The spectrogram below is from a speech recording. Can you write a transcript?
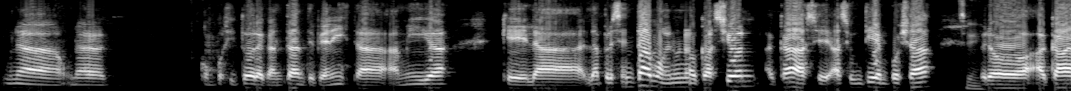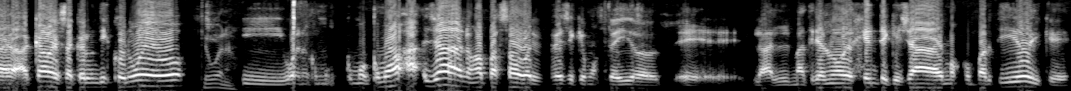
una, una compositora, cantante, pianista, amiga, que la, la, presentamos en una ocasión, acá hace, hace un tiempo ya, pero acá acaba de sacar un disco nuevo. Qué bueno. Y bueno, como, como, como ya nos ha pasado varias veces que hemos traído eh, el material nuevo de gente que ya hemos compartido y que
